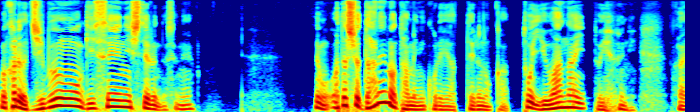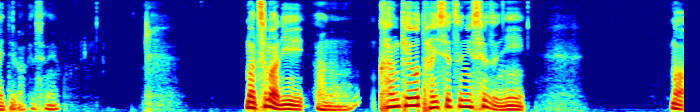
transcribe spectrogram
まあ、彼は自分を犠牲にしてるんですよね。でも私は誰のためにこれやってるのかと言わないというふうに書いてるわけですね。まあつまりあの関係を大切にせずにまあ、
